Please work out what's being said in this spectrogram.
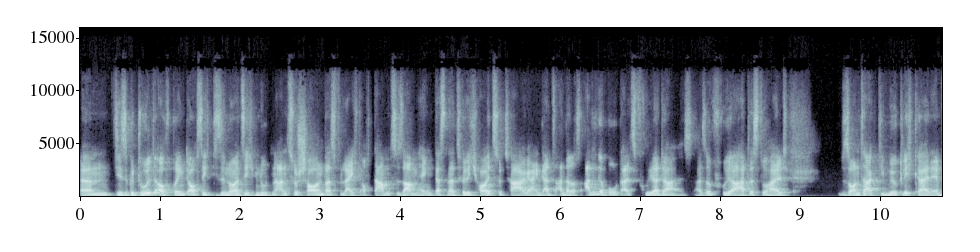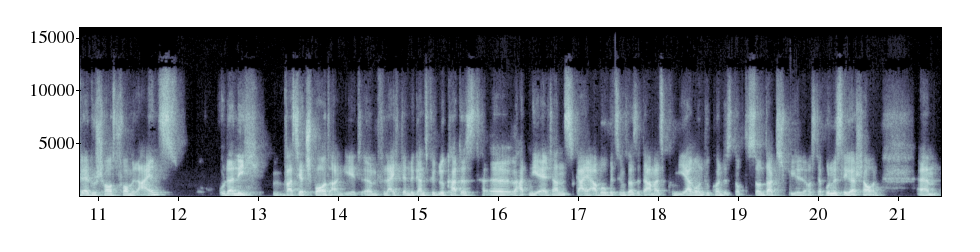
ähm, diese Geduld aufbringt, auch sich diese 90 Minuten anzuschauen, was vielleicht auch damit zusammenhängt, dass natürlich heutzutage ein ganz anderes Angebot als früher da ist. Also früher hattest du halt Sonntag die Möglichkeit, entweder du schaust Formel 1 oder nicht, was jetzt Sport angeht. Ähm, vielleicht, wenn du ganz viel Glück hattest, äh, hatten die Eltern Sky-Abo, beziehungsweise damals Premiere und du konntest doch das Sonntagsspiel aus der Bundesliga schauen. Ähm,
